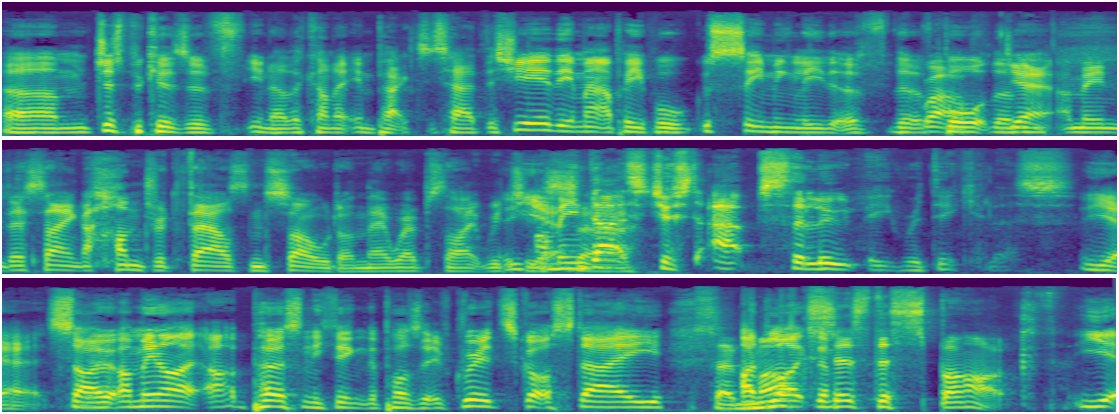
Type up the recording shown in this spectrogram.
um, just because of you know the kind of impact it's had this year, the amount of people seemingly that have, that have Well, bought them. yeah, I mean, they're saying 100,000 sold on their website, which Yeah. is. I mean, uh, that's just absolutely ridiculous. Yeah. So I mean, I, I personally think the positive grid's got to stay. so I'd Mark like them. says the Spark. Yeah,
